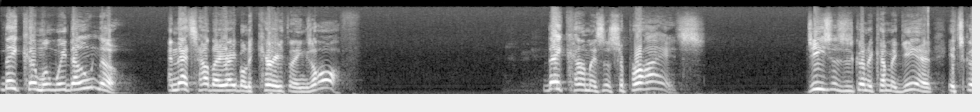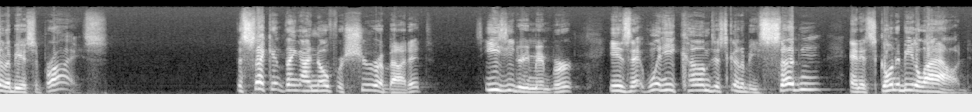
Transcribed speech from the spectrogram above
they come when we don't know. And that's how they're able to carry things off. They come as a surprise. Jesus is going to come again, it's going to be a surprise. The second thing I know for sure about it, it's easy to remember, is that when he comes, it's going to be sudden and it's going to be loud.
